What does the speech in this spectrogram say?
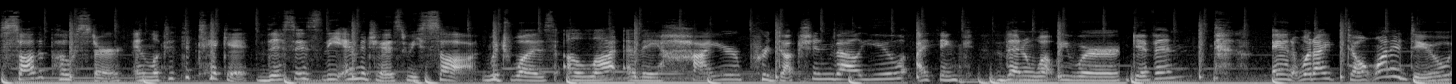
saw the poster and looked at the ticket, this is the images we saw, which was a lot of a higher production value, I think, than what we were given. And what I don't want to do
